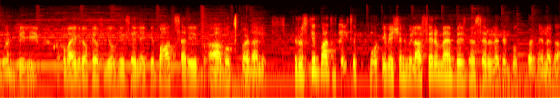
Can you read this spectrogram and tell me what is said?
बिलीव बायोग्राफी ऑफ़ योगी से लेके बहुत सारी बुक्स पढ़ डाली। फिर उसके बाद वही से मोटिवेशन मिला फिर मैं बिज़नेस से रिलेटेड बुक पढ़ने लगा।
